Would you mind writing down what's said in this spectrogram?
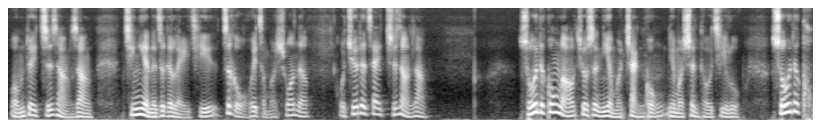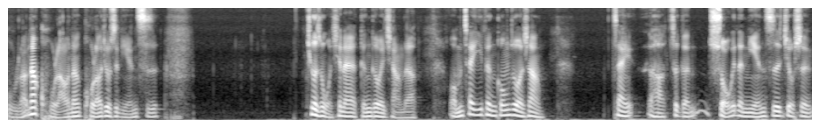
我们对职场上经验的这个累积，这个我会怎么说呢？我觉得在职场上，所谓的功劳就是你有没有战功，你有没有渗透记录；所谓的苦劳，那苦劳呢？苦劳就是年资，就是我现在跟各位讲的，我们在一份工作上，在啊这个所谓的年资，就是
